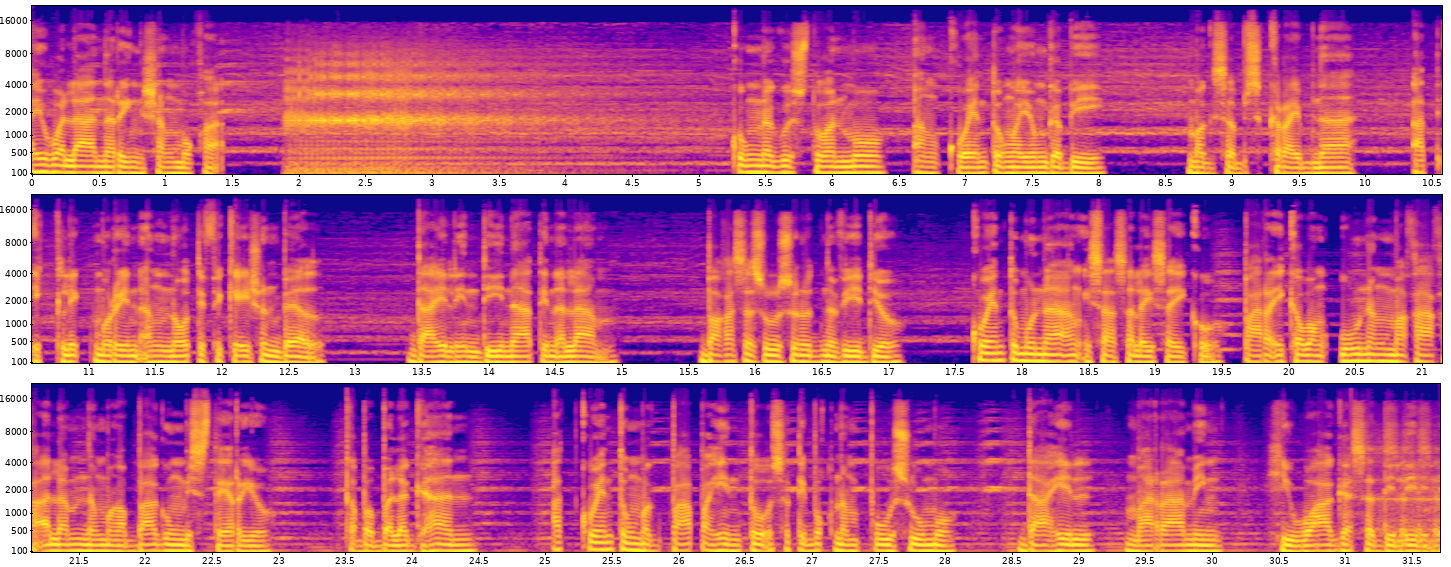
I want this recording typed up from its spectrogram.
ay wala na ring siyang muka. Kung nagustuhan mo ang kwento ngayong gabi, mag-subscribe na at i-click mo rin ang notification bell dahil hindi natin alam. Baka sa susunod na video, Kwento mo na ang isasalaysay ko para ikaw ang unang makakaalam ng mga bagong misteryo, kababalaghan, at kwentong magpapahinto sa tibok ng puso mo dahil maraming hiwaga sa dilim.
